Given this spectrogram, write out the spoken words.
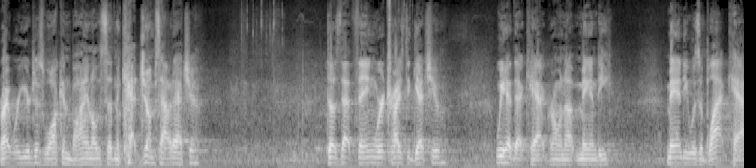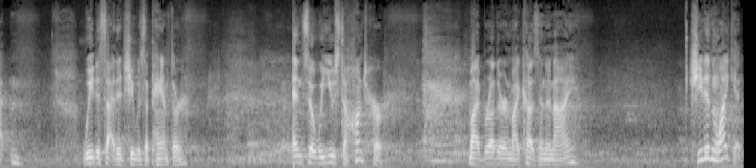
right, where you're just walking by and all of a sudden the cat jumps out at you? Does that thing where it tries to get you? We had that cat growing up, Mandy. Mandy was a black cat. We decided she was a panther. And so we used to hunt her, my brother and my cousin and I. She didn't like it.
